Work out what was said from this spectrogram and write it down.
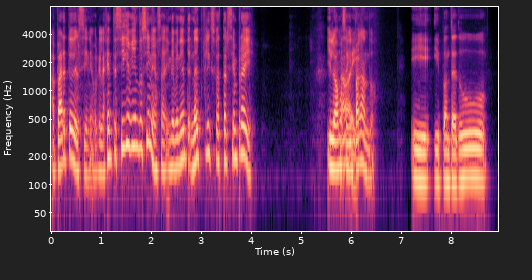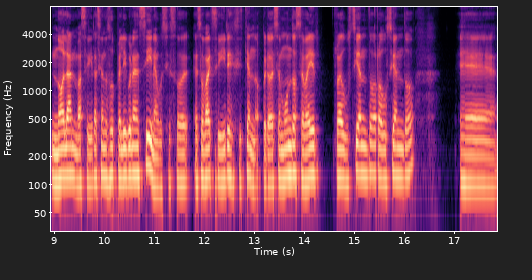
aparte del cine. Porque la gente sigue viendo cine, o sea, independiente. Netflix va a estar siempre ahí. Y lo vamos a seguir pagando. Y, y ponte tú, Nolan va a seguir haciendo sus películas en cine, pues eso, eso va a seguir existiendo. Pero ese mundo se va a ir reduciendo, reduciendo. Eh,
